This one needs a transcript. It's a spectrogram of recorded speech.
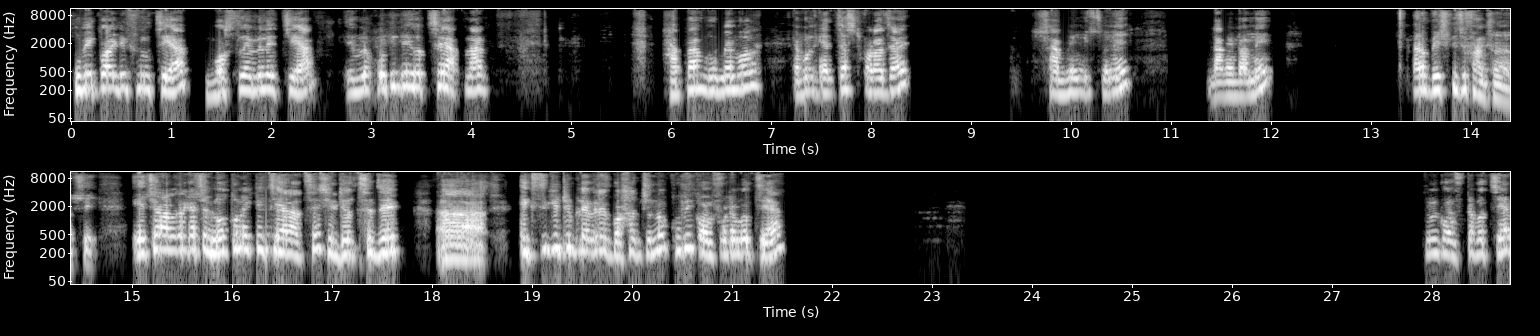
খুবই কোয়ালিটি কোয়ালিটিফুল চেয়ার বস লেভেলের চেয়ার এগুলো প্রতিটি হচ্ছে আপনার হাতাম মুভেবল এবং অ্যাডজাস্ট করা যায়। সামনে পিছনে, ডানে বামে। আরও বেশ কিছু ফাংশন আছে। এছাড়া আমাদের কাছে নতুন একটি চেয়ার আছে, সেটি হচ্ছে যে এক্সিকিউটিভ লেভেলে বসার জন্য খুবই কমফোর্টেবল চেয়ার খুবই কমফোর্টেবল চেয়ার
